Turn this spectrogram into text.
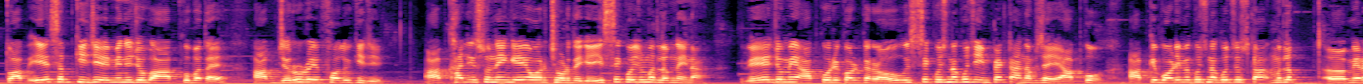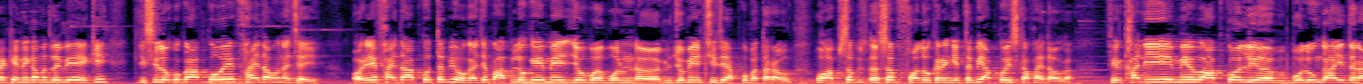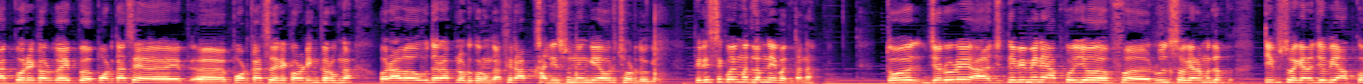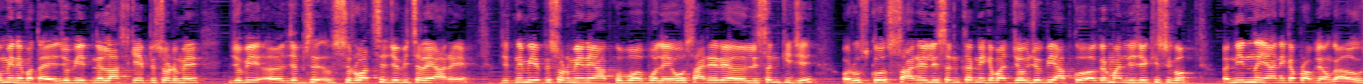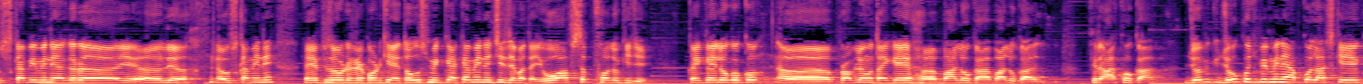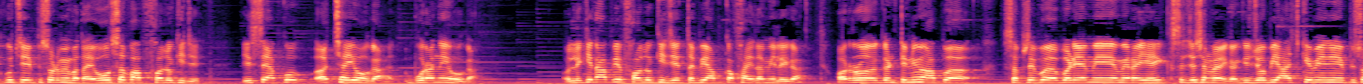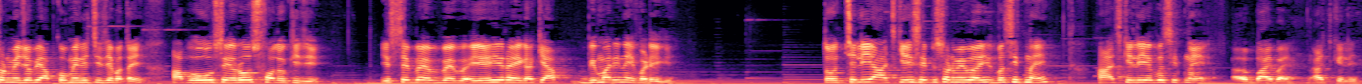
तो आप ये सब कीजिए। मैंने जो आपको बताया आप ज़रूर ये फॉलो कीजिए। आप खाली सुनेंगे और छोड़ देंगे इससे कोई मतलब नहीं ना। ये जो मैं आपको रिकॉर्ड कर रहा हूँ इससे कुछ ना कुछ इम्पैक्ट आना चाहिए आपको। आपके बॉडी में कुछ ना कुछ उसका मतलब आ, मेरा कहने का मतलब ये है कि किसी लोगों को आपको ये फ़ायदा होना चाहिए। और ये फ़ायदा आपको तभी होगा जब आप लोग में जो बोल जो मैं चीज़ें आपको बता रहा हूँ वो आप सब सब फॉलो करेंगे तभी आपको इसका फ़ायदा होगा। फिर खाली मैं आपको बोलूँगा इधर आपको रिकॉर्ड पॉडकास्ट पॉडकास्ट रिकॉर्डिंग करूँगा और आप उधर अपलोड करूँगा। फिर आप खाली सुनेंगे और छोड़ दोगे। फिर इससे कोई मतलब नहीं बनता ना। तो ज़रूर है जितने भी मैंने आपको जो रूल्स वगैरह मतलब टिप्स वगैरह जो भी आपको मैंने बताए, जो भी इतने लास्ट के एपिसोड में, जो भी जब से, शुरुआत से जो भी चले आ रहे हैं, जितने भी एपिसोड मैंने आपको बोले, वो सारे लिसन कीजिए और उसको सारे लिसन करने के बाद जो जो भी आपको, अगर मान लीजिए किसी को नींद नहीं आने का प्रॉब्लम होगा, उसका भी मैंने अगर उसका मैंने एपिसोड रिकॉर्ड किया है तो उसमें क्या क्या मैंने चीज़ें बताई, वो आप सब फॉलो कीजिए। कई कई लोगों को प्रॉब्लम होता है कि बालों का बालों का, फिर आँखों का, जो भी, जो कुछ भी मैंने आपको लास्ट के कुछ एपिसोड में बताया, वो सब आप फॉलो कीजिए। इससे आपको अच्छा ही होगा, बुरा नहीं होगा। लेकिन आप ये फॉलो कीजिए, तभी आपका फ़ायदा मिलेगा। और कंटिन्यू आप सबसे बढ़िया में, मेरा यही सजेशन रहेगा कि जो भी आज के मैंने एपिसोड में जो भी आपको मैंने चीज़ें बताई, आप उसे रोज़ फॉलो कीजिए। इससे यही रहेगा कि आप बीमारी नहीं पड़ेगी। तो चलिए आज के इस एपिसोड में बस इतना ही। आज के लिए बस इतना ही। बाय बाय आज के लिए।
